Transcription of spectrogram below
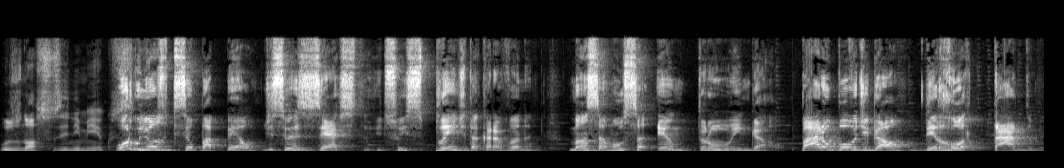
os nossos inimigos. Orgulhoso de seu papel, de seu exército e de sua esplêndida caravana, Mansa Musa entrou em Gal. Para o povo de Gal, derrotado,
